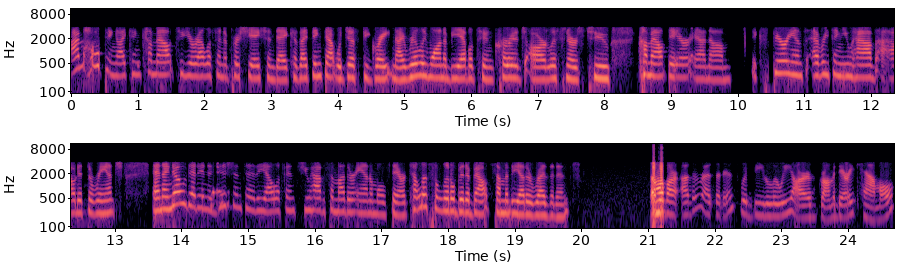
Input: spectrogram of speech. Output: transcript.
I'm hoping I can come out to your Elephant Appreciation Day because I think that would just be great and I really want to be able to encourage our listeners to come out there and um experience everything you have out at the ranch. And I know that in addition to the elephants, you have some other animals there. Tell us a little bit about some of the other residents. Some of our other residents would be Louis, our dromedary camel.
